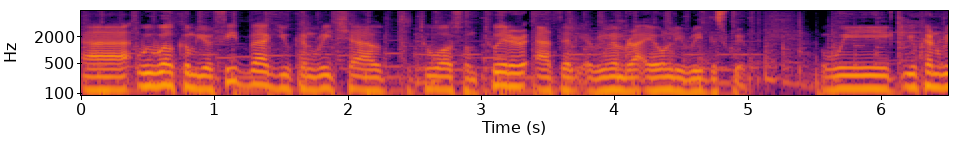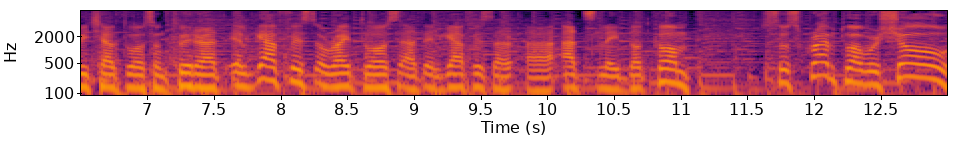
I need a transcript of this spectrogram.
Uh, we welcome your feedback. You can reach out to us on Twitter at El, remember I only read the script. We you can reach out to us on Twitter at El Gabfest or write to us at elgabfest uh, at slate.com. Subscribe to our show.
